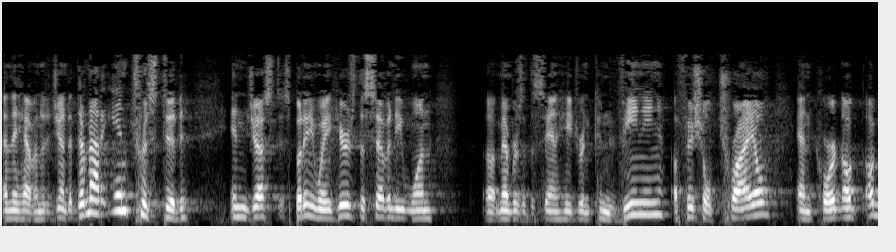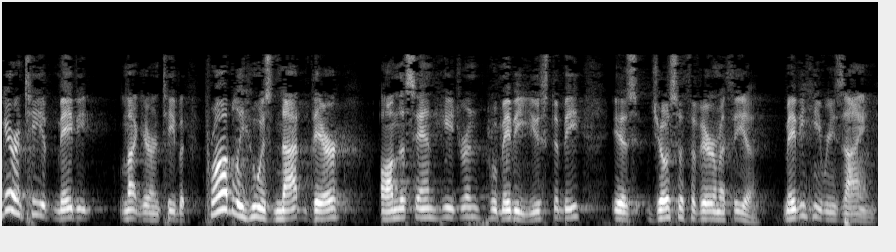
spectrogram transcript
And they have an agenda. They're not interested in justice. But anyway, here's the 71 uh, members of the Sanhedrin convening official trial and court. I'll, I'll guarantee you, maybe, not guarantee, but probably who is not there on the Sanhedrin, who maybe used to be, is Joseph of Arimathea. Maybe he resigned.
